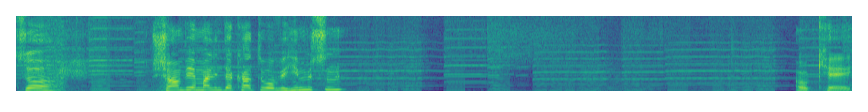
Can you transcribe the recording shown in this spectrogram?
So. Schauen wir mal in der Karte, wo wir hin müssen. Okay.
